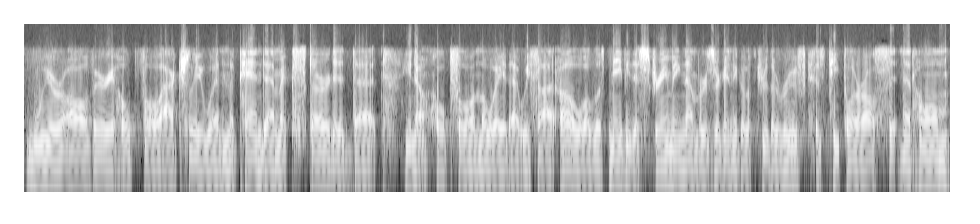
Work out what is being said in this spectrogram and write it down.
we were all very hopeful actually when the pandemic started that, you know, hopeful in the way that we thought, oh, well, maybe the streaming numbers are going to go through the roof because people are all sitting at home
